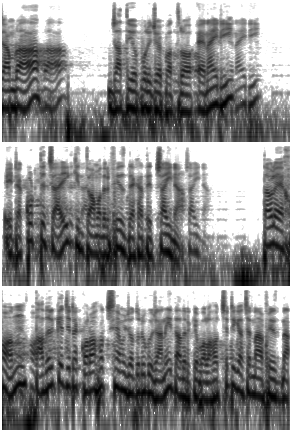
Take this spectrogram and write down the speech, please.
যে আমরা জাতীয় পরিচয়পত্র এনআইডি এটা করতে চাই, কিন্তু আমাদের ফেস দেখাতে চাই না। তাহলে এখন তাদেরকে যেটা করা হচ্ছে, আমি যতটুকু জানি, তাদেরকে বলা হচ্ছে, ঠিক আছে, না ফেস না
